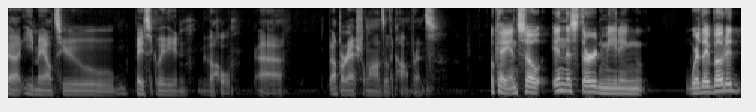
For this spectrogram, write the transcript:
uh, email to basically the, the whole uh, upper echelons of the conference. Okay, and so in this third meeting where they voted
